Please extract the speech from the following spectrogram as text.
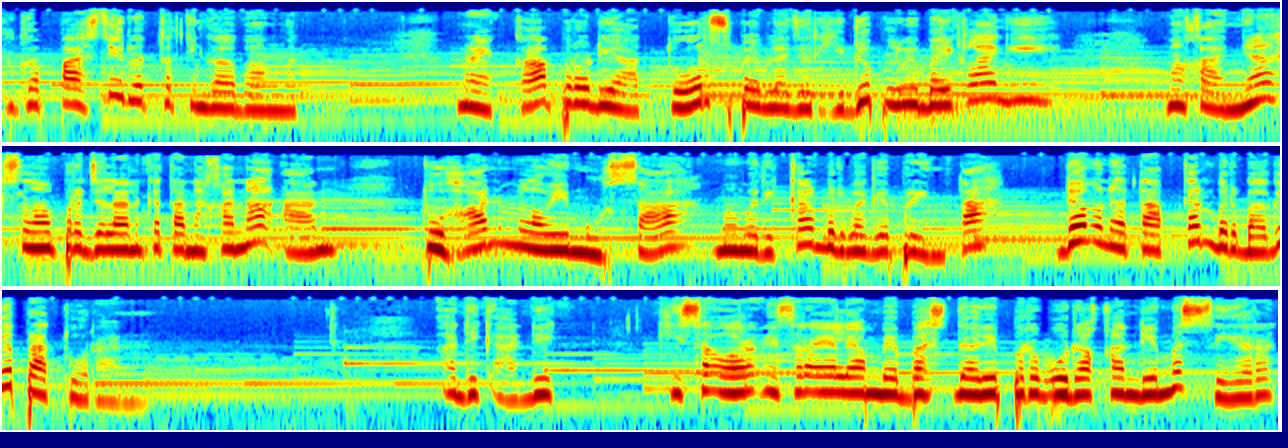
juga pasti udah tertinggal banget. Mereka perlu diatur supaya belajar hidup lebih baik lagi. Makanya selama perjalanan ke tanah Kanaan, Tuhan melalui Musa memberikan berbagai perintah dan menetapkan berbagai peraturan. Adik-adik, Kisah orang Israel yang bebas dari perbudakan di Mesir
